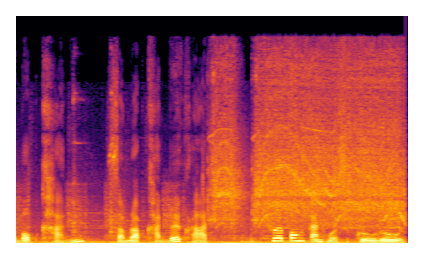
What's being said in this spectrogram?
ระบบขันสำหรับขันด้วยคลัตช์ช่วยป้องกันหัวสกรูรูด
